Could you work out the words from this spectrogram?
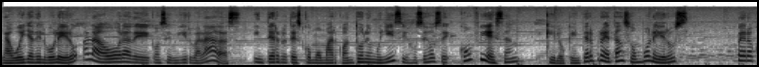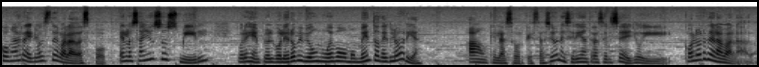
la huella del bolero a la hora de concebir baladas. Intérpretes como Marco Antonio Muñiz y José José confiesan que lo que interpretan son boleros, pero con arreglos de baladas pop. En los años 2000, por ejemplo, el bolero vivió un nuevo momento de gloria, aunque las orquestaciones irían tras el sello y color de la balada.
